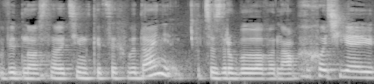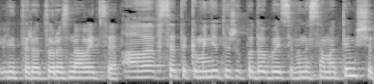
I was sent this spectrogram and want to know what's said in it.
Відносно оцінки цих видань це зробила вона, хоч я і літературознавиця, але все-таки мені дуже подобається вони саме тим, що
